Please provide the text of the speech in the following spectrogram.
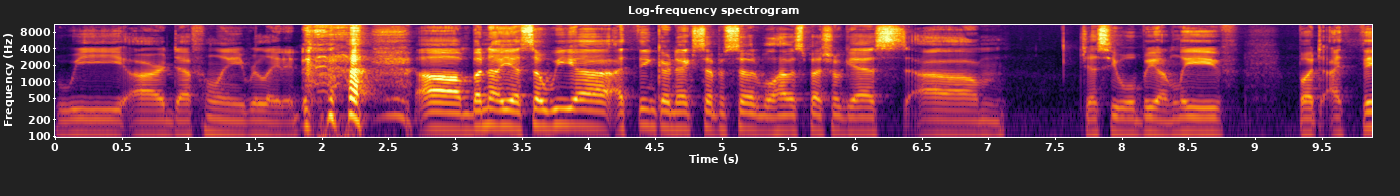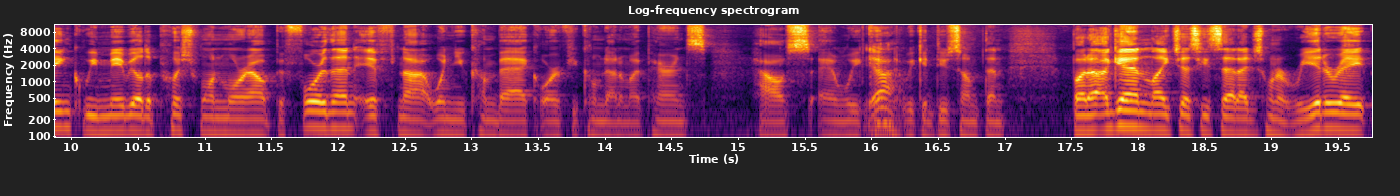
we are definitely related. um, but no, yeah. So we, uh, I think our next episode we'll have a special guest. Um, Jesse will be on leave, but I think we may be able to push one more out before then. If not, when you come back, or if you come down to my parents' house and we can Yeah. we could do something. But uh, again, like Jesse said, I just want to reiterate.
